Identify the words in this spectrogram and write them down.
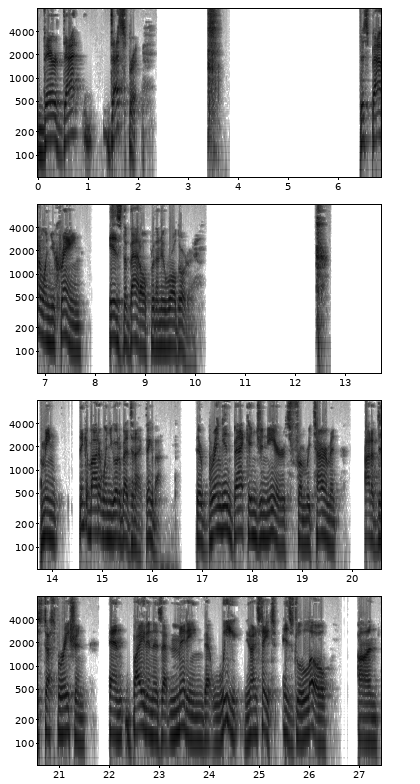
They're that desperate. This battle in Ukraine is the battle for the New World Order. I mean, think about it when you go to bed tonight. Think about it. They're bringing back engineers from retirement out of this desperation and Biden is admitting that we, the United States, is low on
